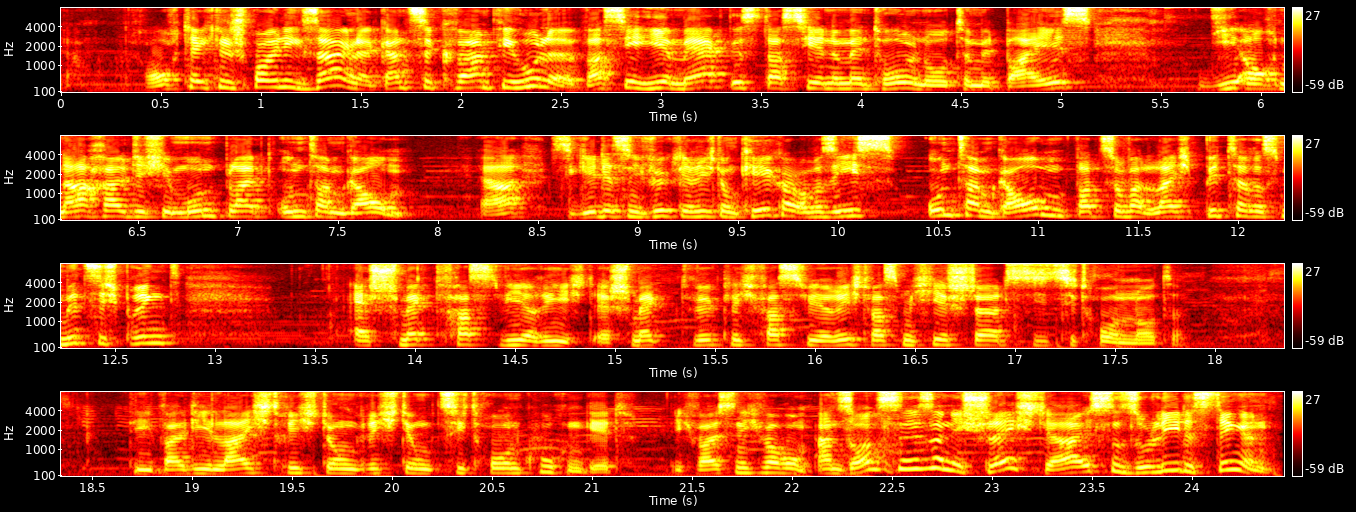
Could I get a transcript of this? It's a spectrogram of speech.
Ja, rauchtechnisch brauche ich nichts sagen, das ganze qualmt wie Hulle. Was ihr hier merkt, ist, dass hier eine Mentholnote mit bei ist, die auch nachhaltig im Mund bleibt, unterm Gaumen. Ja, sie geht jetzt nicht wirklich Richtung Kehlkopf, aber sie ist unterm Gaumen, was so was leicht Bitteres mit sich bringt er schmeckt fast wie er riecht. Er schmeckt wirklich fast wie er riecht. Was mich hier stört, ist die Zitronennote. Die, weil die leicht Richtung, Richtung Zitronenkuchen geht. Ich weiß nicht warum. Ansonsten ist er nicht schlecht, ja. Ist ein solides Ding,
